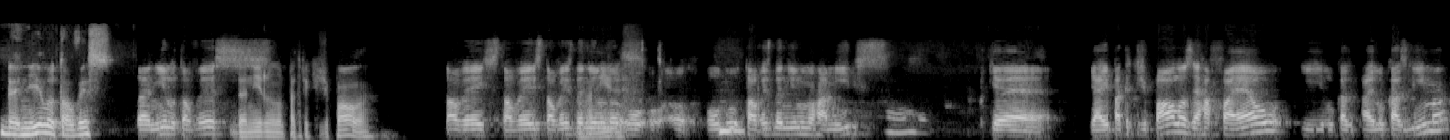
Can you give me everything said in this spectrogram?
Danilo, talvez. Danilo, talvez. Danilo no Patrick de Paula? Talvez, talvez, talvez Danilo no, ou, ou, ou, ou, talvez Danilo no Ramires. Porque é, e aí Patrick de Paula, Zé Rafael e Lucas, aí Lucas Lima.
